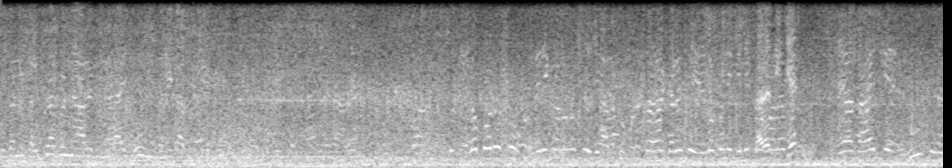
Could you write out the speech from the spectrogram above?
પોતાની કલ્પના પણ ના આવે કે મને ગાય જોઉં ને મને કાપી એ લોકોનું શું? અમેરિકનોનું શું જે આ લોકો માણસાહાર કરે છે એ લોકોની ગિલી તારે આ થાય કે એવું તો એ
